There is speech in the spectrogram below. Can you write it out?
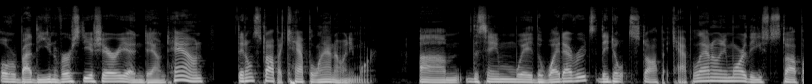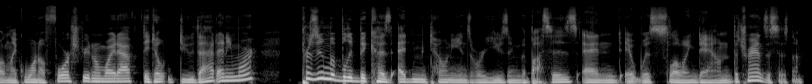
over by the university-ish area and downtown. They don't stop at Capilano anymore. Um, the same way the White Ave routes, they don't stop at Capilano anymore. They used to stop on like 104 Street on White Ave. They don't do that anymore. Presumably because Edmontonians were using the buses and it was slowing down the transit system.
